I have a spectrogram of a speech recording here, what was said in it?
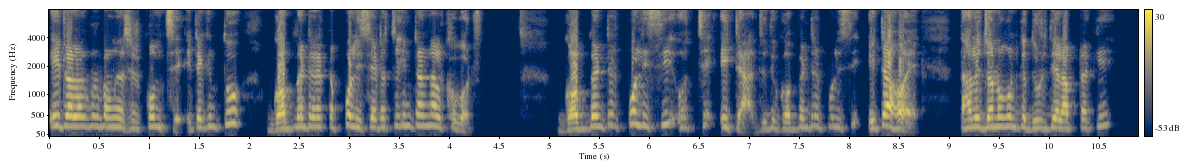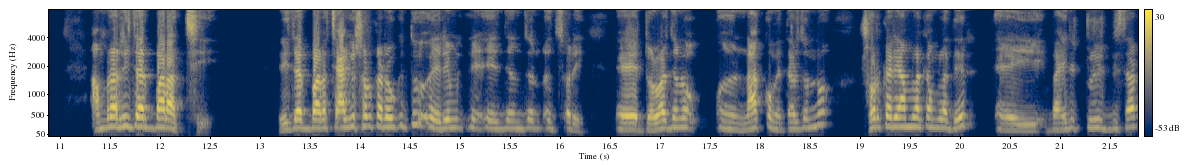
এই ডলারগুলো বাংলাদেশের কমছে। এটা কিন্তু গভর্নমেন্টের একটা পলিসি এটা হচ্ছে ইন্টারনাল খবর। গভর্নমেন্টের পলিসি হচ্ছে এটা। যদি গভর্নমেন্টের পলিসি এটা হয়, তাহলে জনগণকে দোষ দিয়ে লাভটা কি? আমরা রিজার্ভ বাড়াচ্ছি। রিজার্ভ বাড়াচ্ছে। আগে সরকারও কিন্তু সরি ডলার যেন না কমে, তার জন্য সরকারি আমলা কামলাদের এই বাইরের টুরিস্ট ভিসার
